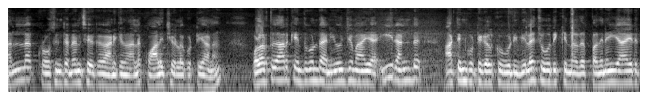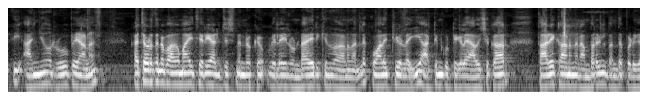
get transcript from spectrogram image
നല്ല ക്രോസിംഗ് ടെൻഡൻസിയൊക്കെ കാണിക്കുന്ന നല്ല ക്വാളിറ്റിയുള്ള കുട്ടിയാണ്. വളർത്തുകാർക്ക് എന്തുകൊണ്ട് അനുയോജ്യമായ ഈ രണ്ട് ആട്ടിൻകുട്ടികൾക്ക് കൂടി വില ചോദിക്കുന്നത് പതിനയ്യായിരത്തി അഞ്ഞൂറ് രൂപയാണ്. കച്ചവടത്തിന്റെ ഭാഗമായി ചെറിയ അഡ്ജസ്റ്റ്മെന്റൊക്കെ വിലയിൽ ഉണ്ടായിരിക്കുന്നതാണ് നല്ല ക്വാളിറ്റിയുള്ള ഈ ആട്ടിൻകുട്ടികളെ ആവശ്യക്കാർ താഴെ കാണുന്ന നമ്പറിൽ ബന്ധപ്പെടുക.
